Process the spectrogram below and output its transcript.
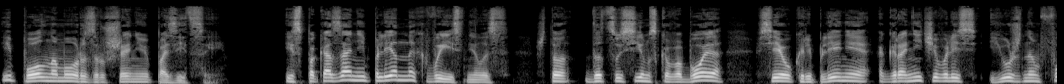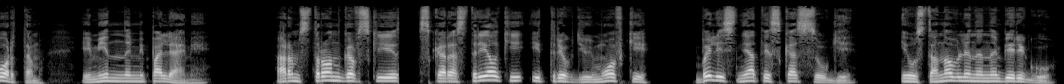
и полному разрушению позиций. Из показаний пленных выяснилось, что до Цусимского боя все укрепления ограничивались южным фортом и минными полями. Армстронговские скорострелки и трехдюймовки были сняты с Касуги и установлены на берегу,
